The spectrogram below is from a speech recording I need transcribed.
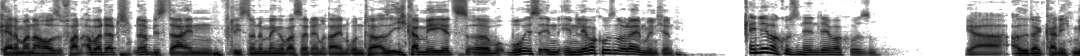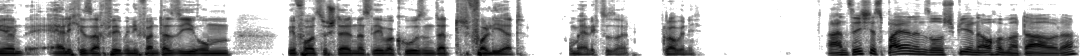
gerne mal nach Hause fahren. Aber das, ne, bis dahin fließt noch eine Menge Wasser den Rhein runter. Also ich kann mir jetzt, äh, wo, wo ist in, in Leverkusen oder in München? In Leverkusen. In Leverkusen. Ja, also dann kann ich mir, ehrlich gesagt, fehlt mir die Fantasie, um mir vorzustellen, dass Leverkusen das verliert. Um ehrlich zu sein. Glaube ich nicht. An sich ist Bayern in so Spielen auch immer da, oder?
